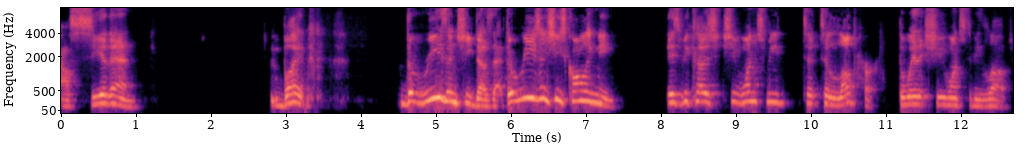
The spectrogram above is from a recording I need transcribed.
I'll see you then." But the reason she does that, the reason she's calling me, is because she wants me to, to love her the way that she wants to be loved.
